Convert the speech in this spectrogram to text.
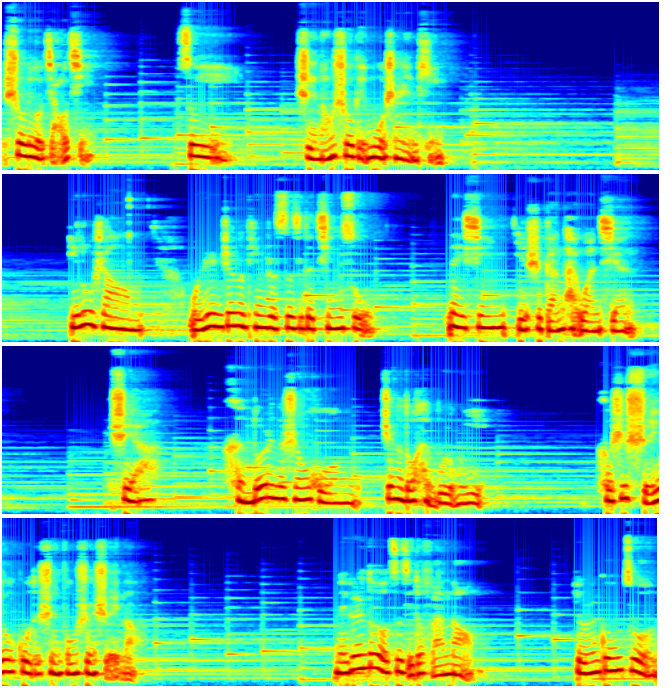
说了有矫情。所以，只能说给陌生人听。一路上，我认真的听着司机的倾诉，内心也是感慨万千。是呀，很多人的生活真的都很不容易，可是谁又过得顺风顺水呢？每个人都有自己的烦恼，有人工作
